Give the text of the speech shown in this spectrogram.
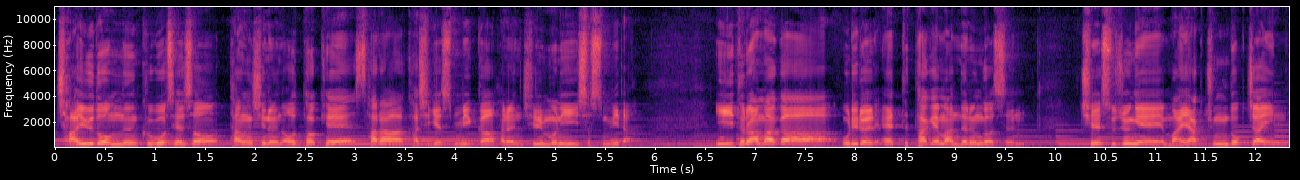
자유도 없는 그곳에서 당신은 어떻게 살아가시겠습니까? 하는 질문이 있었습니다. 이 드라마가 우리를 애틋하게 만드는 것은 죄수 중에 마약 중독자인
